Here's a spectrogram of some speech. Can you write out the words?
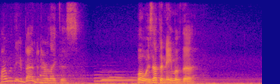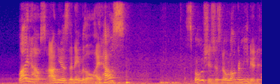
Why would they abandon her like this? Whoa, is that the name of the... Lighthouse. Anya is the name of the lighthouse? I suppose she's just no longer needed.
